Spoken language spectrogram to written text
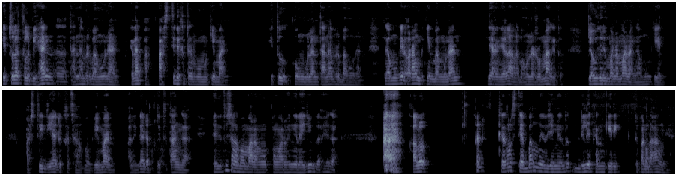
itulah kelebihan uh, tanah berbangunan. Kenapa? Pasti dekat dengan pemukiman. Itu keunggulan tanah berbangunan. Nggak mungkin orang bikin bangunan jarang-jarang lah bangunan rumah gitu jauh dari mana-mana nggak mungkin. Pasti dia dekat sama pemukiman paling nggak ada punya tetangga. Dan itu sangat mempengaruhi nilai juga ya nggak? Kalau kan kan setiap bank nilai jaminan itu dilihat kan kiri depan belakangnya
